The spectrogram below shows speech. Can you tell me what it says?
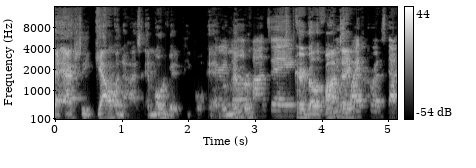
That actually galvanized and motivated people. And Harry remember, Belafonte, Harry Belafonte, his wife Coretta Scott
